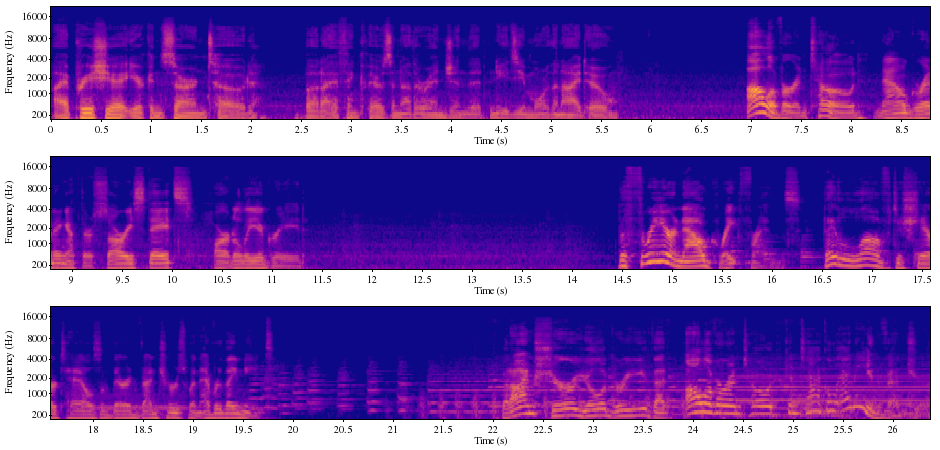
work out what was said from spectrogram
I appreciate your concern, Toad, but I think there's another engine that needs you more than I do. Oliver and Toad, now grinning at their sorry states, heartily agreed. The three are now great friends. They love to share tales of their adventures whenever they meet. But I'm sure you'll agree that Oliver and Toad can tackle any adventure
